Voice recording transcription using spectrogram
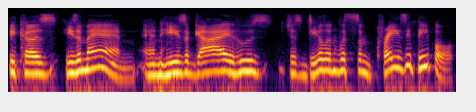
because he's a man and he's a guy who's just dealing with some crazy people.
